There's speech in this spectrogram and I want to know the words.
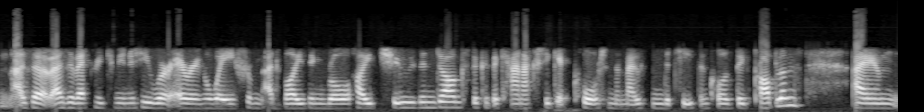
as a as a veterinary community, we're erring away from advising rawhide chews in dogs because it can actually get caught in the mouth and the teeth and cause big problems. Um,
